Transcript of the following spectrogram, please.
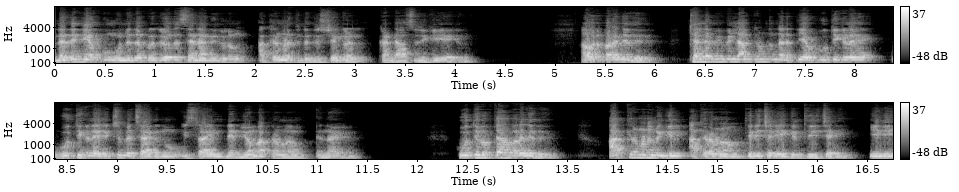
നെതന്യാഹുവും ഉന്നത പ്രതിരോധ സേനാംഗങ്ങളും ആക്രമണത്തിന്റെ ദൃശ്യങ്ങൾ കണ്ട് ആസ്വദിക്കുകയായിരുന്നു. അവർ പറഞ്ഞത് ടെലവീവിൽ ആക്രമണം നടത്തിയ ഹൂത്തികളെ ഹൂത്തികളെ ലക്ഷ്യം വെച്ചായിരുന്നു ഇസ്രായേലിന്റെ വ്യോമാക്രമണം എന്നായിരുന്നു. ഹൂത്തി വക്താവ് പറഞ്ഞത് ആക്രമണമെങ്കിൽ ആക്രമണം തിരിച്ചടിയെങ്കിൽ തിരിച്ചടി. ഇനി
